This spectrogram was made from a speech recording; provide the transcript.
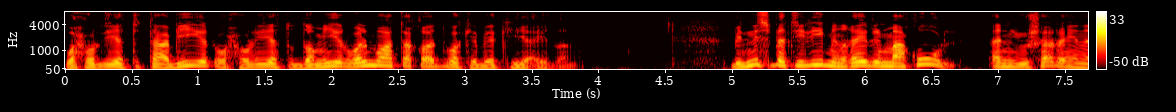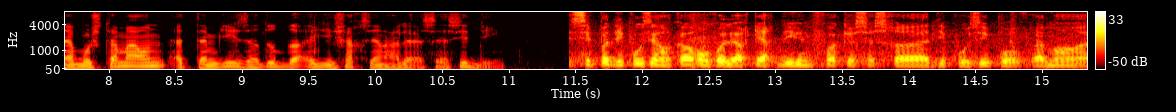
وحرية التعبير وحرية الضمير والمعتقد وكيبيك هي أيضا. بالنسبة لي من غير المعقول أن يشرعنا مجتمع التمييز ضد أي شخص على أساس الدين. C'est pas déposé encore, on va le regarder une fois que ce sera déposé pour vraiment euh,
